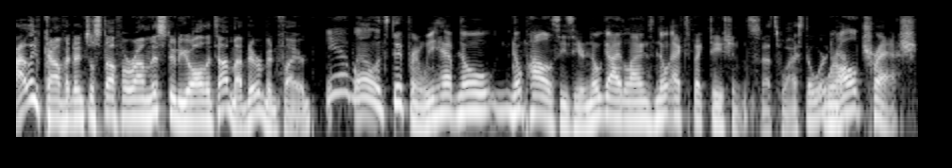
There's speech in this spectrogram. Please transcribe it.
I leave confidential stuff around this studio all the time. I've never been fired. yeah, well, it's different. We have no no policies here, no guidelines, no expectations. That's why I still work We're here. all trash.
